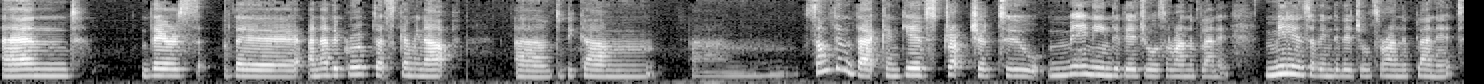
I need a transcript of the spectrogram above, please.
and there's the another group that's coming up um, to become um, something that can give structure to many individuals around the planet millions of individuals around the planet.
